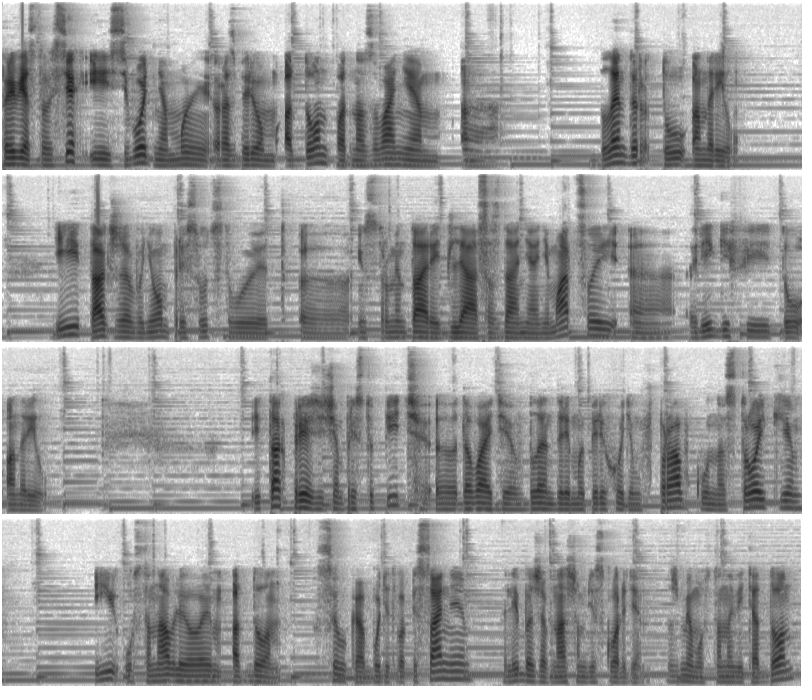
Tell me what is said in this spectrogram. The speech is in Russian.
Приветствую всех и сегодня мы разберем аддон под названием э, Blender to Unreal. И также в нем присутствует э, инструментарий для создания анимаций э, Rigify to Unreal. Итак, прежде чем приступить, э, давайте в блендере мы переходим в правку настройки и устанавливаем аддон. Ссылка будет в описании либо же в нашем дискорде. Жмем установить аддон.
